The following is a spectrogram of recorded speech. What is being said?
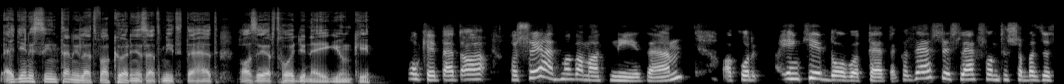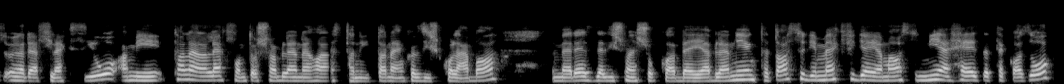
egyéni szinten, illetve a környezet mit tehet azért, hogy ne égjünk ki. Oké, okay, tehát a, ha saját magamat nézem, akkor én két dolgot tehetek. Az első és legfontosabb az az önreflexió, ami talán a legfontosabb lenne, ha ezt tanítanánk az iskolába, mert ezzel is már sokkal bejebb lennénk. Tehát az, hogy én megfigyeljem azt, hogy milyen helyzetek azok,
